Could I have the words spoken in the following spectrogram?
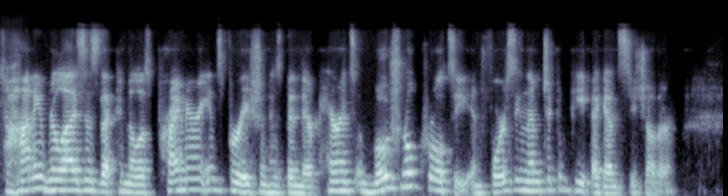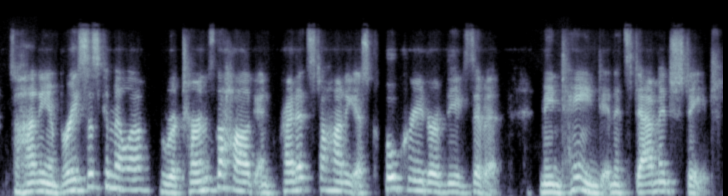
Tahani realizes that Camilla's primary inspiration has been their parents' emotional cruelty in forcing them to compete against each other. Tahani embraces Camilla, who returns the hug and credits Tahani as co creator of the exhibit, maintained in its damaged state.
